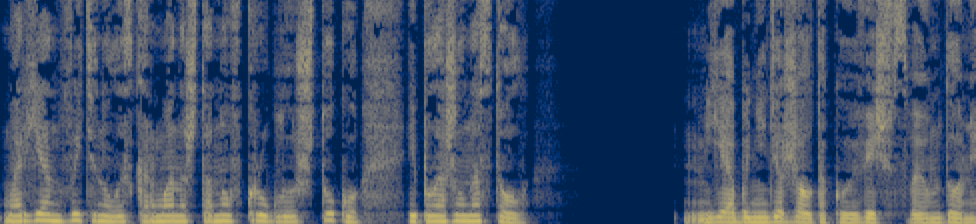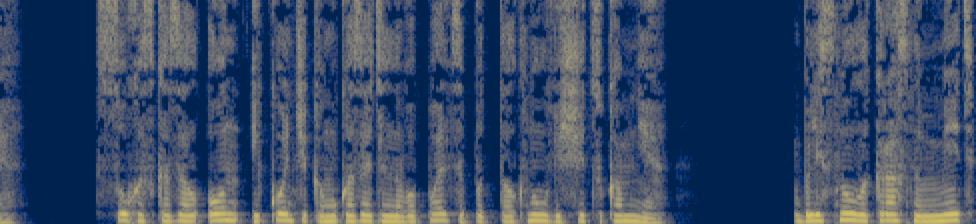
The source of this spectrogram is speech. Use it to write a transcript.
Марьян вытянул из кармана штанов круглую штуку и положил на стол. «Я бы не держал такую вещь в своем доме», — сухо сказал он и кончиком указательного пальца подтолкнул вещицу ко мне. Блеснула красным медь,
